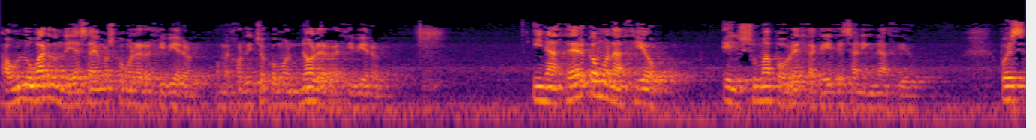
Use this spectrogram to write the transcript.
a un lugar donde ya sabemos cómo le recibieron, o mejor dicho, cómo no le recibieron. Y nacer como nació, en suma pobreza, que dice San Ignacio. Pues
